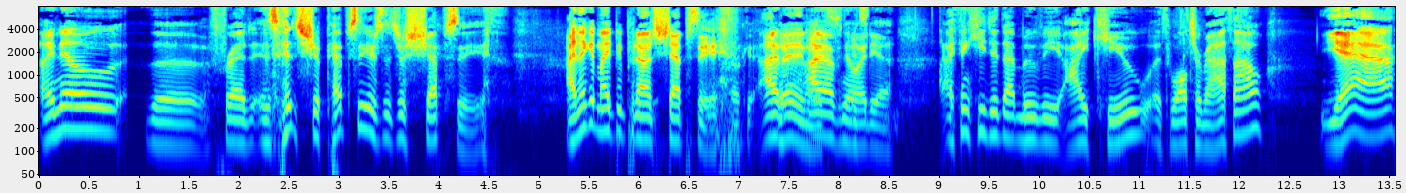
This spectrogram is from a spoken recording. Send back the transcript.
I know the Fred. Is it Shepepsi or is it just Shepsy? I think it might be pronounced Shepsy. Okay, I, anyways, I have no idea. I think he did that movie IQ with Walter Matthau. Yeah.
